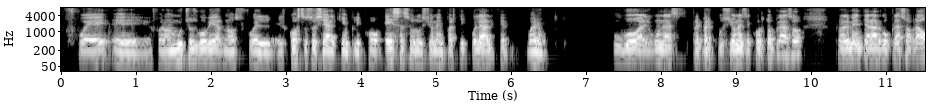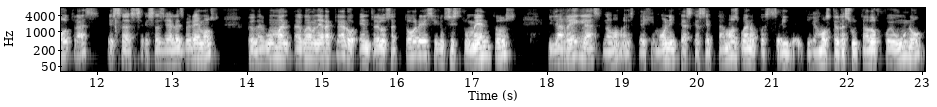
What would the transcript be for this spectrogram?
fue, eh, fueron muchos gobiernos, fue el, el costo social que implicó esa solución en particular, que, bueno, hubo algunas repercusiones de corto plazo, probablemente a largo plazo habrá otras, esas, esas ya las veremos, pero de alguna, alguna manera, claro, entre los actores y los instrumentos y las reglas ¿no? este, hegemónicas que aceptamos, bueno, pues digamos que el resultado fue uno,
